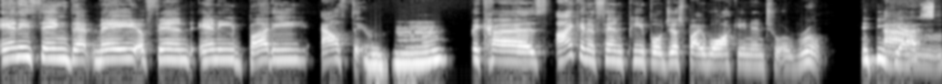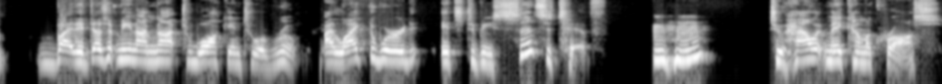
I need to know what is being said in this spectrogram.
anything that may offend anybody out there. Mm-hmm. Because I can offend people just by walking into a room. yes. Um, but it doesn't mean I'm not to walk into a room. I like the word it's to be sensitive mm-hmm. to how it may come across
